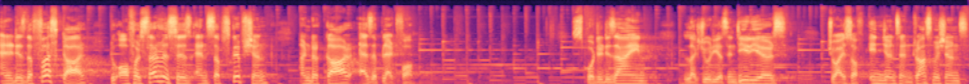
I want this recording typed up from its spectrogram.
and it is the first car to offer services and subscription under car as a platform. Sporty design, luxurious interiors, choice of engines and transmissions,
